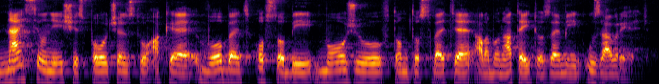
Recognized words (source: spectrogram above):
najsilnejšie spoločenstvo, aké vôbec osoby môžu v tomto svete alebo na tejto zemi uzavrieť.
